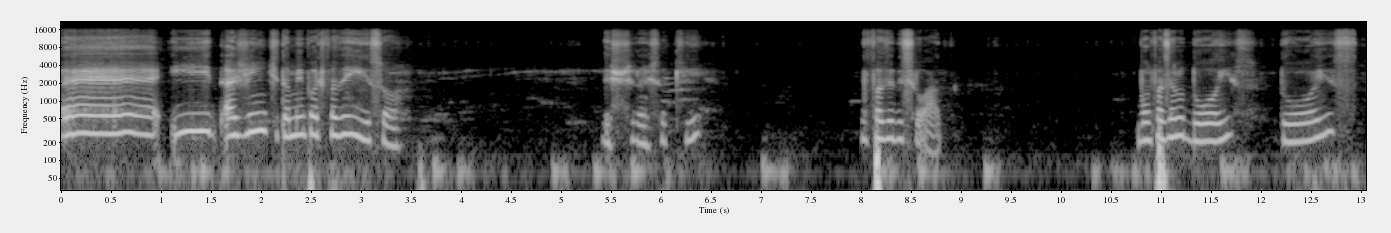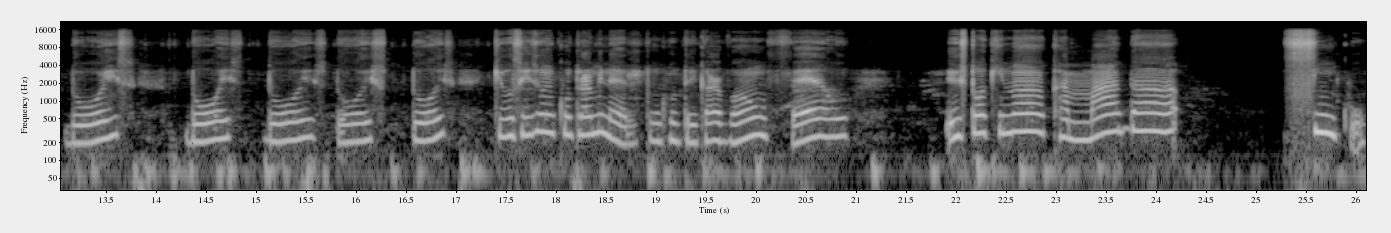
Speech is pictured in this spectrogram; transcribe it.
É, e a gente também pode fazer isso, ó. Deixa eu tirar isso aqui. Vou fazer desse lado. Vamos fazendo dois, dois, dois, dois, dois, dois, dois. Que vocês vão encontrar minérios. Encontrei carvão, ferro. Eu estou aqui na camada 5.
